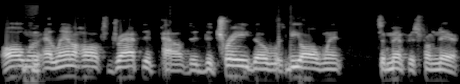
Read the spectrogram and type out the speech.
all mm-hmm. went. Atlanta Hawks drafted Pau. The the trade though was we all went to Memphis from there.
